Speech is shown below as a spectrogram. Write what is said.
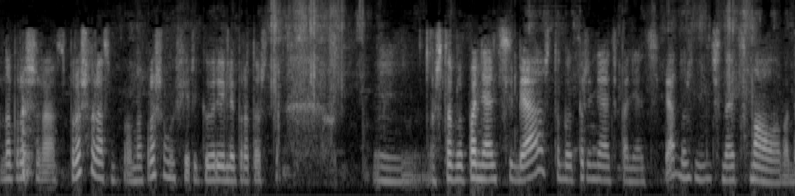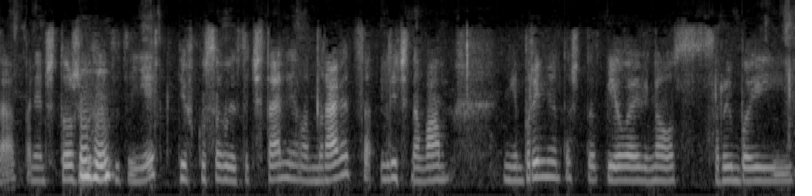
на прошлый раз, в прошлый раз мы на прошлом эфире говорили про то, что чтобы понять себя, чтобы принять, понять себя, нужно начинать с малого, да, понять, что же вы хотите есть, какие вкусовые сочетания вам нравятся. Лично вам не принято, что белое вино с рыбой,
